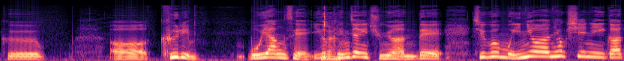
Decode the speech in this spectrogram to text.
그 어 그림 모양새 이거 네. 굉장히 중요한데 지금 뭐 인여한 혁신이가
